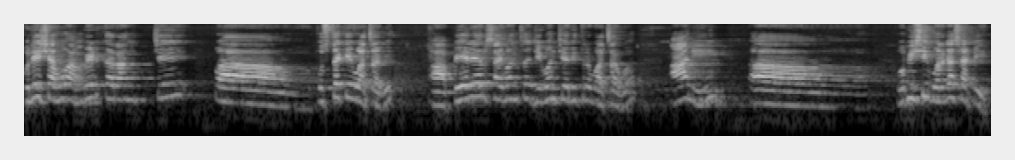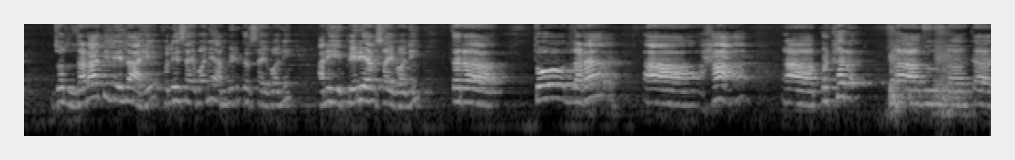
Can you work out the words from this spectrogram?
फुले शाहू आंबेडकरांचे पुस्तके वाचावीत. पेरियार साहेबांचं जीवनचरित्र वाचावं. आणि ओबीसी वर्गासाठी जो लढा दिलेला आहे फुले साहेबांनी आंबेडकर साहेबांनी आणि पेरियार साहेबांनी तर तो लढा हा प्रखर क-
